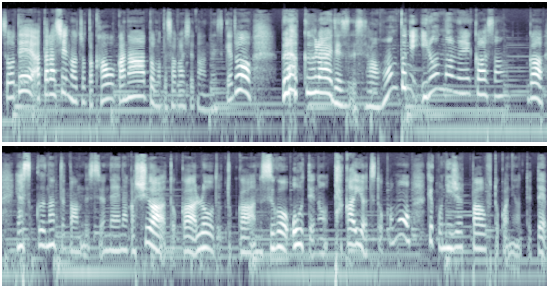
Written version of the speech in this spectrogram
そうで新しいのをちょっと買おうかなと思って探してたんですけどブラックフライデーでさ本当にいろんなメーカーさんが安くなってたんですよね。なんかシュアとかロードとかあのすごい大手の高いやつとかも結構20%オフとかになってて。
